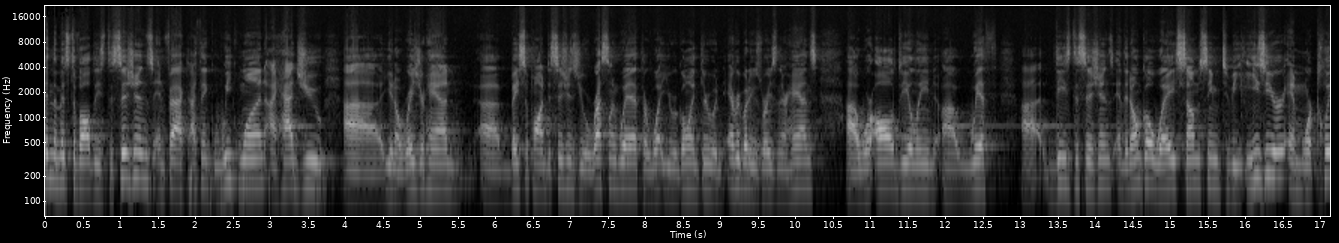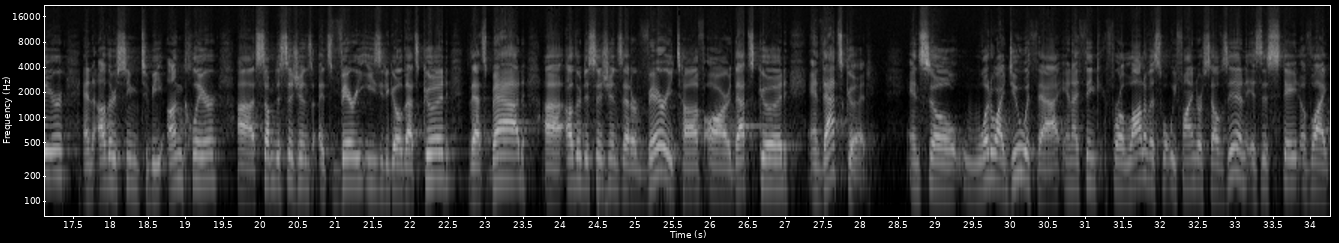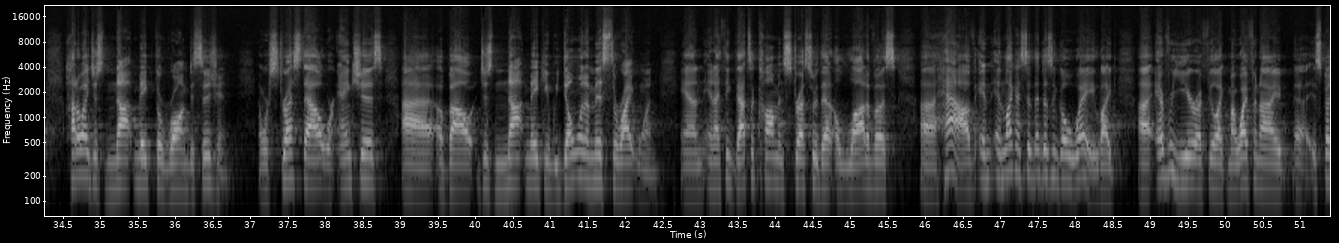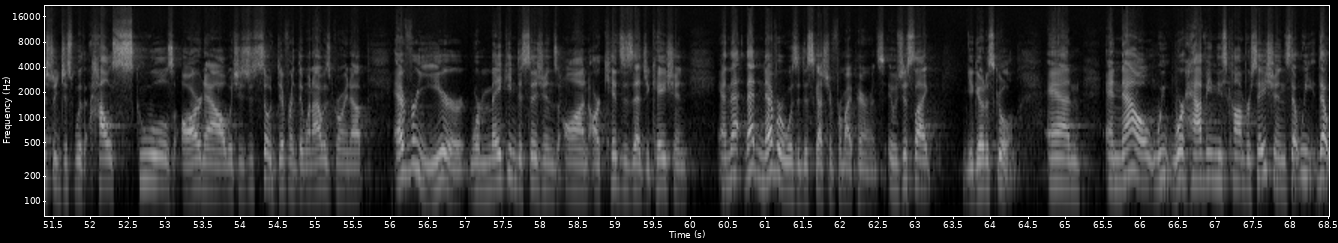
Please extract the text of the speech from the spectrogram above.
in the midst of all these decisions. In fact, I think week one, I had you, uh, you know, raise your hand uh, based upon decisions you were wrestling with or what you were going through, and everybody was raising their hands. Uh, we're all dealing uh, with uh, these decisions, and they don't go away. Some seem to be easier and more clear, and others seem to be unclear. Uh, some decisions, it's very easy to go, that's good, that's bad. Other decisions that are very tough are, that's good, and that's good. And so, what do I do with that? And I think for a lot of us, what we find ourselves in is this state of like, how do I just not make the wrong decision? And we're stressed out, we're anxious uh, about just not making, we don't want to miss the right one. And, and I think that's a common stressor that a lot of us uh, have. And, and like I said, that doesn't go away. Like uh, every year, I feel like my wife and I, uh, especially just with how schools are now, which is just so different than when I was growing up, every year we're making decisions on our kids' education. And that, that never was a discussion for my parents. It was just like, you go to school. And, and now we, we're having these conversations that we, that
